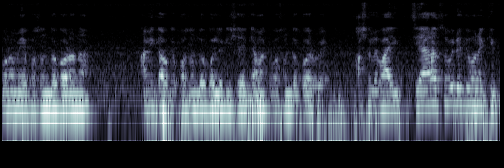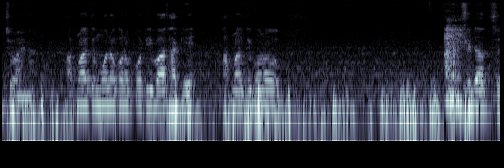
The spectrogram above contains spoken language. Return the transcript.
কোনো মেয়ে পছন্দ করে না, আমি কাউকে পছন্দ করলে কি সে কি আমাকে পছন্দ করবে? আসলে ভাই চেহারা ছবিটা জীবনে কিচ্ছু হয় না। আপনার হয়তো মনে কোনো প্রতিভা থাকে, আপনার যদি কোনো, সেটা হচ্ছে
